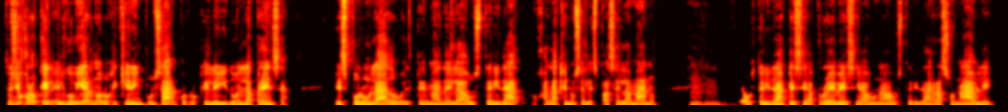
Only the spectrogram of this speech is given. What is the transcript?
Entonces yo creo que el, gobierno lo que quiere impulsar, por lo que he leído en la prensa, es por un lado el tema de la austeridad, ojalá que no se les pase la mano, la austeridad que se apruebe sea una austeridad razonable,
